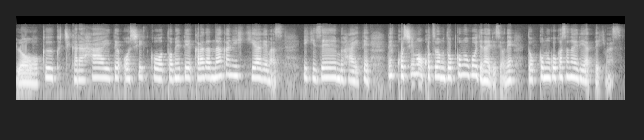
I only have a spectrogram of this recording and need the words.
6、口から吐いて、おしっこを止めて、体の中に引き上げます。息全部吐いて、で腰も骨盤もどっこも動いてないですよね。どっこも動かさないでやっていきます。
